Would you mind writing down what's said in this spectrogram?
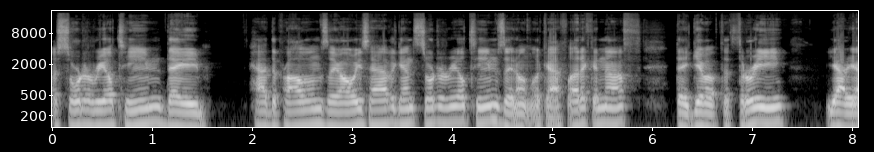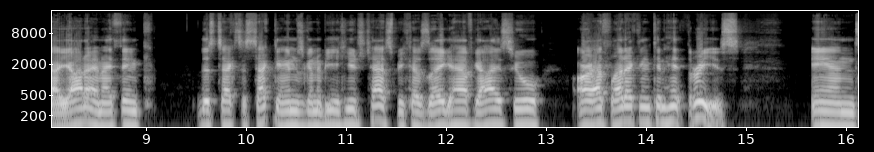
a sort of real team. They had the problems they always have against sort of real teams. They don't look athletic enough. They give up the three, yada, yada, yada. And I think this Texas Tech game is going to be a huge test because they have guys who are athletic and can hit threes and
